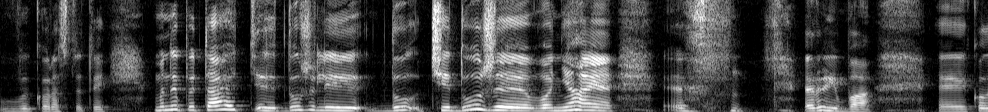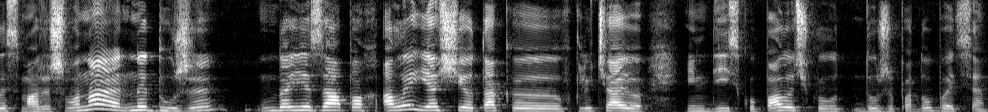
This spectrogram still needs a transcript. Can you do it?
використати. Мене питають, дуже чи дуже воняє риба, е, коли смажиш. Вона не дуже дає запах, але я ще отак е, включаю індійську паличку, дуже подобається.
